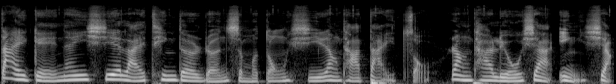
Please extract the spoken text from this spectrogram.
带给那一些来听的人什么东西，让他带走，让他留下印象。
